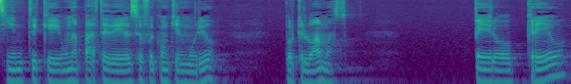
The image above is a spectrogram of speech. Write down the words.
siente que una parte de él se fue con quien murió, porque lo amas. Pero creo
